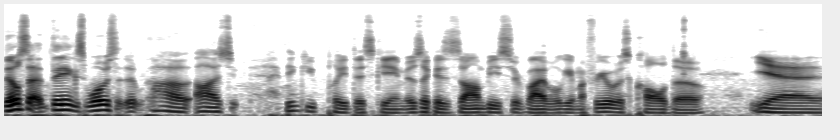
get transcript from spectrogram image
they also had things what was it oh, oh, I think you played this game it was like a zombie survival game i forget what it was called though yeah,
